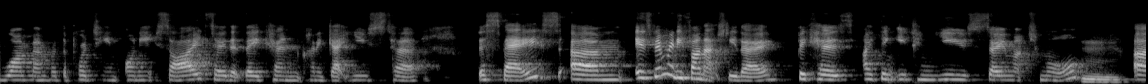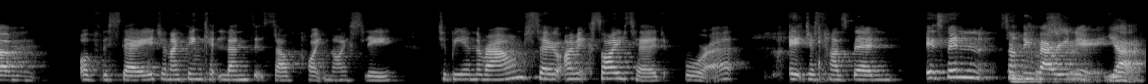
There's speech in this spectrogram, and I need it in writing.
one member of the pod team on each side so that they can kind of get used to the space. Um, it's been really fun actually though, because I think you can use so much more Mm, um, of the stage, and I think it lends itself quite nicely to be in the round. So I'm excited for it. It just has been. It's been something very new, Interesting. yeah.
